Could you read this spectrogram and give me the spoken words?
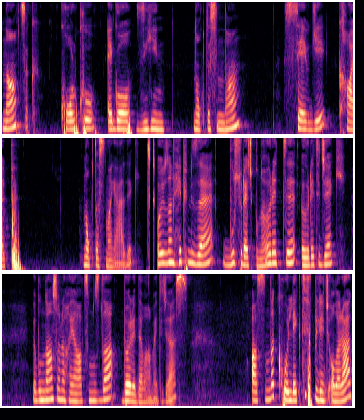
Ne yaptık? Korku, ego, zihin noktasından sevgi, kalp noktasına geldik. O yüzden hepimize bu süreç bunu öğretti, öğretecek ve bundan sonra hayatımızda böyle devam edeceğiz. Aslında kolektif bilinç olarak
